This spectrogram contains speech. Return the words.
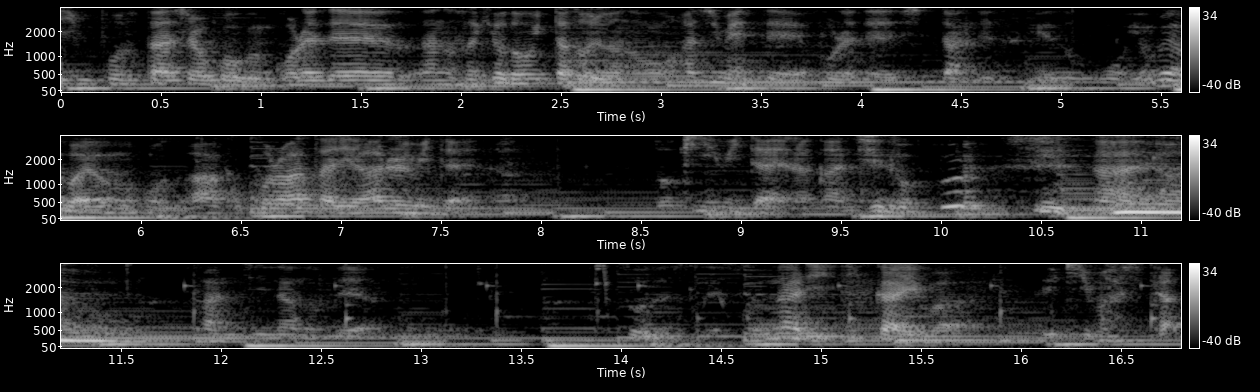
インポスター症候群、これで、あの、先ほども言った通り、あの、初めてこれで知ったんですけども、読めば読むほど、あ、心当たりあるみたいな、ドキみたいな感じの、はい、あの、感じなので、あの、そうですね、すんなり理解はできました。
